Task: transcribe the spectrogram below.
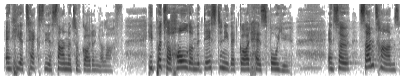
and he attacks the assignment of God on your life. He puts a hold on the destiny that God has for you. And so sometimes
